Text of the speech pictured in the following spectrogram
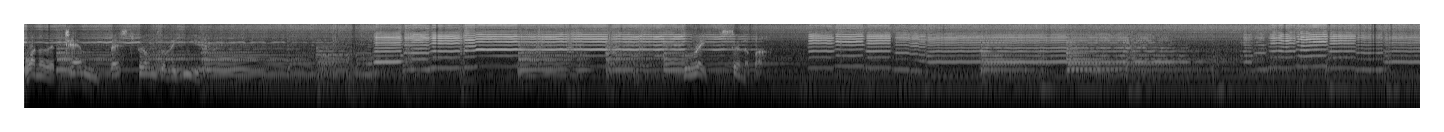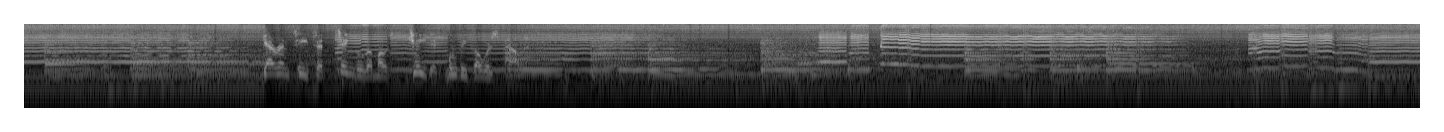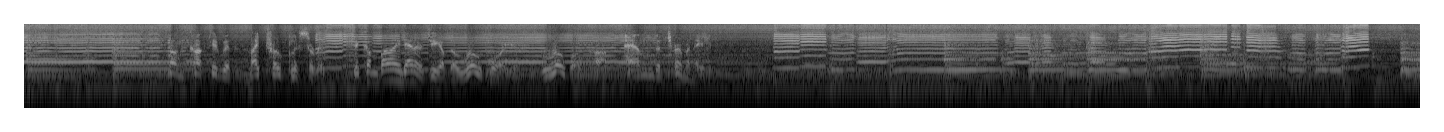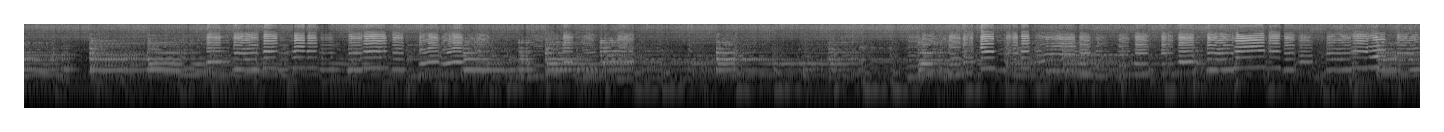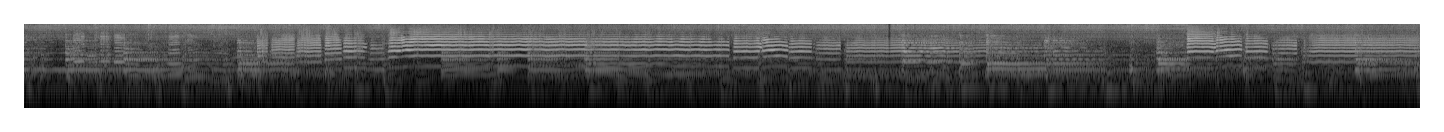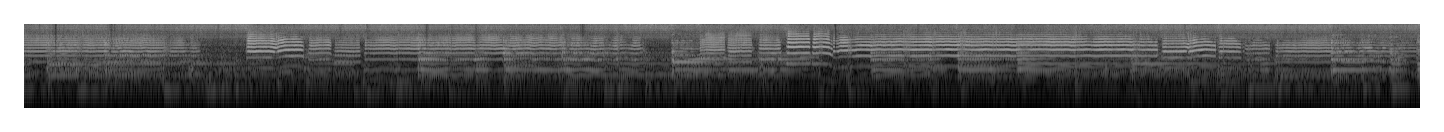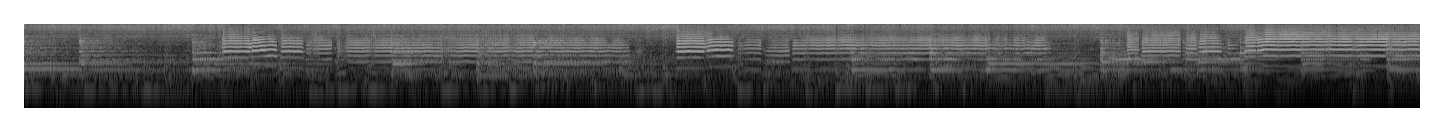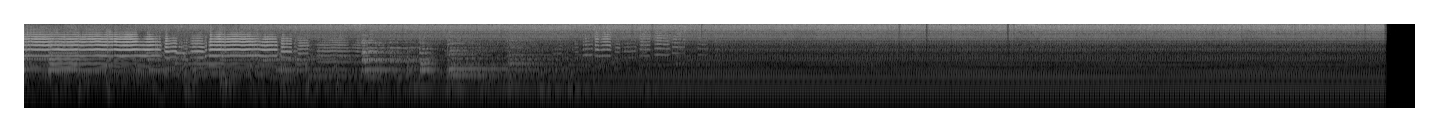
One of the 10 best films of the year. Great cinema. Guaranteed to tingle the most jaded moviegoer's palate. Concocted with nitroglycerin, the combined energy of the Road Warrior, Robocop, and the Terminator.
